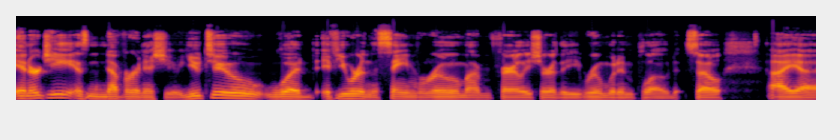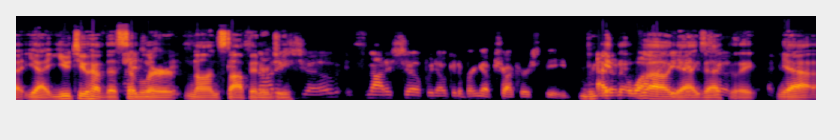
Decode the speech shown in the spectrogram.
energy is never an issue. You two would, if you were in the same room, I'm fairly sure the room would implode. So, I, uh, yeah, you two have the similar just, nonstop energy not a show if we don't get to bring up trucker speed. I don't know why. Well, yeah, exactly. Yeah,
